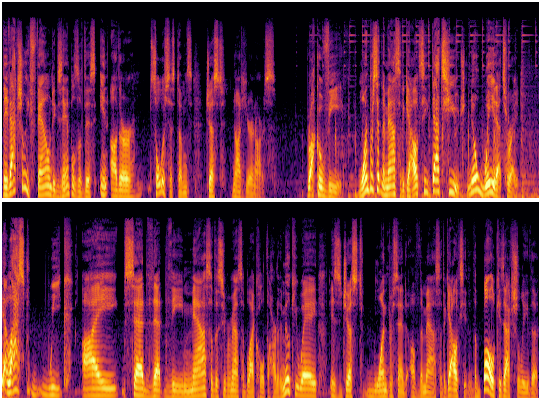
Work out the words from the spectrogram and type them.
they've actually found examples of this in other solar systems, just not here in ours. Rocco V. 1% the mass of the galaxy? That's huge. No way that's right. Yeah, last week I said that the mass of the supermassive black hole at the heart of the Milky Way is just 1% of the mass of the galaxy. The bulk is actually the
